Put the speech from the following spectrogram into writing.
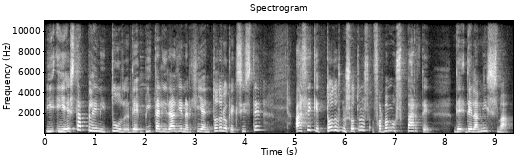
Y esta plenitud de vitalidad y energía en todo lo que existe, hace que todos nosotros formamos parte de, la misma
